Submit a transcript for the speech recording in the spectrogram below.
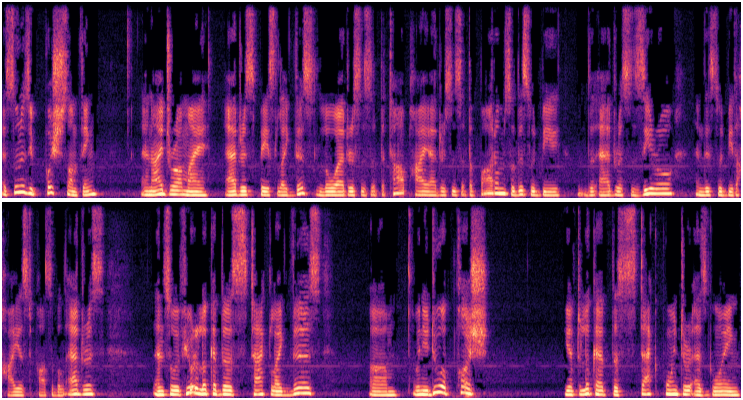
as soon as you push something, and I draw my address space like this. Low addresses at the top, high addresses at the bottom. So this would be the address 0, and this would be the highest possible address. And so if you were to look at the stack like this, um, when you do a push, you have to look at the stack pointer as going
